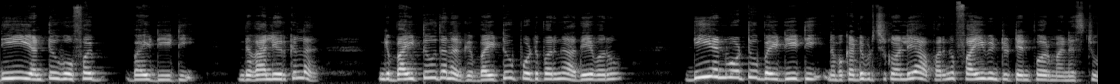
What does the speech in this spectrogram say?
d N two O five by d t இந்த வேல்யூ இருக்குல்ல இங்கே பை டூ தானே இருக்குது பை டூ போட்டு பாருங்கள் அதே வரும். டிஎன்ஓ டூ பை டிடி நம்ம கண்டுபிடிச்சிருக்கோம் இல்லையா? பாருங்கள் five into ten power minus two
